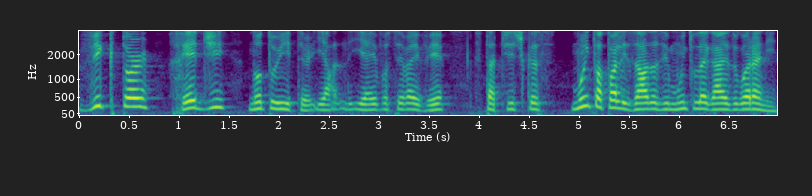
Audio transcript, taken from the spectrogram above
VictorRede no Twitter. E, e aí você vai ver estatísticas muito atualizadas e muito legais do Guarani.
